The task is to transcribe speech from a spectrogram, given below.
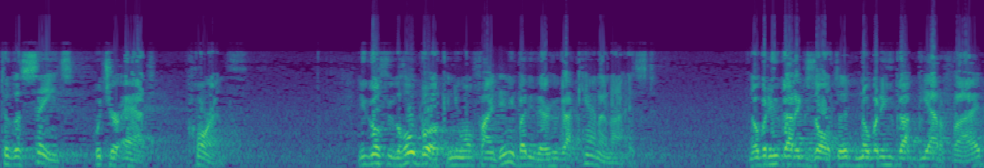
to the saints which are at Corinth? You go through the whole book and you won't find anybody there who got canonized. Nobody who got exalted, nobody who got beatified,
